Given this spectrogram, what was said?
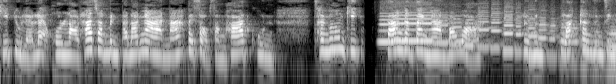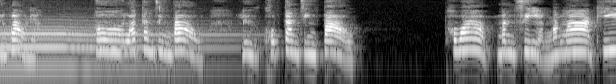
คิดอยู่แล้วแหละคนเราถ้าฉันเป็นพนักงานนะ ไปสอบสัมภาษณ์คุณ ฉันก็ต้องคิดจ้างกันแต่งงานเปล่าวะหรือมันรักกันจริง ๆ หรือเปล่าเนี่ยเออรักกันจริงเปล่า หรือคบกันจริงเปล่า เพราะว่ามันเสี่ยงมากๆที่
